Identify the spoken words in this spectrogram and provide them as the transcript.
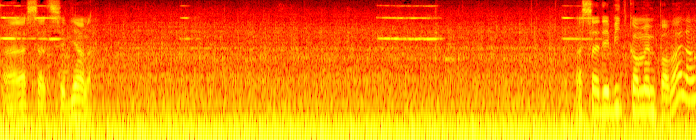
Voilà, ça c'est bien là. Ah, ça débite quand même pas mal. Hein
